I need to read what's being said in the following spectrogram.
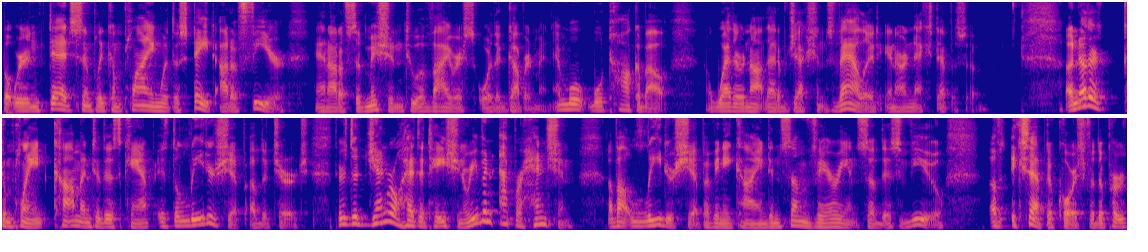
but were instead simply complying with the state out of fear and out of submission to a virus or the government. And we'll, we'll talk about whether or not that objection is valid in our next episode. Another complaint common to this camp is the leadership of the church. There's a general hesitation or even apprehension about leadership of any kind in some variants of this view, of, except, of course, for the per-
